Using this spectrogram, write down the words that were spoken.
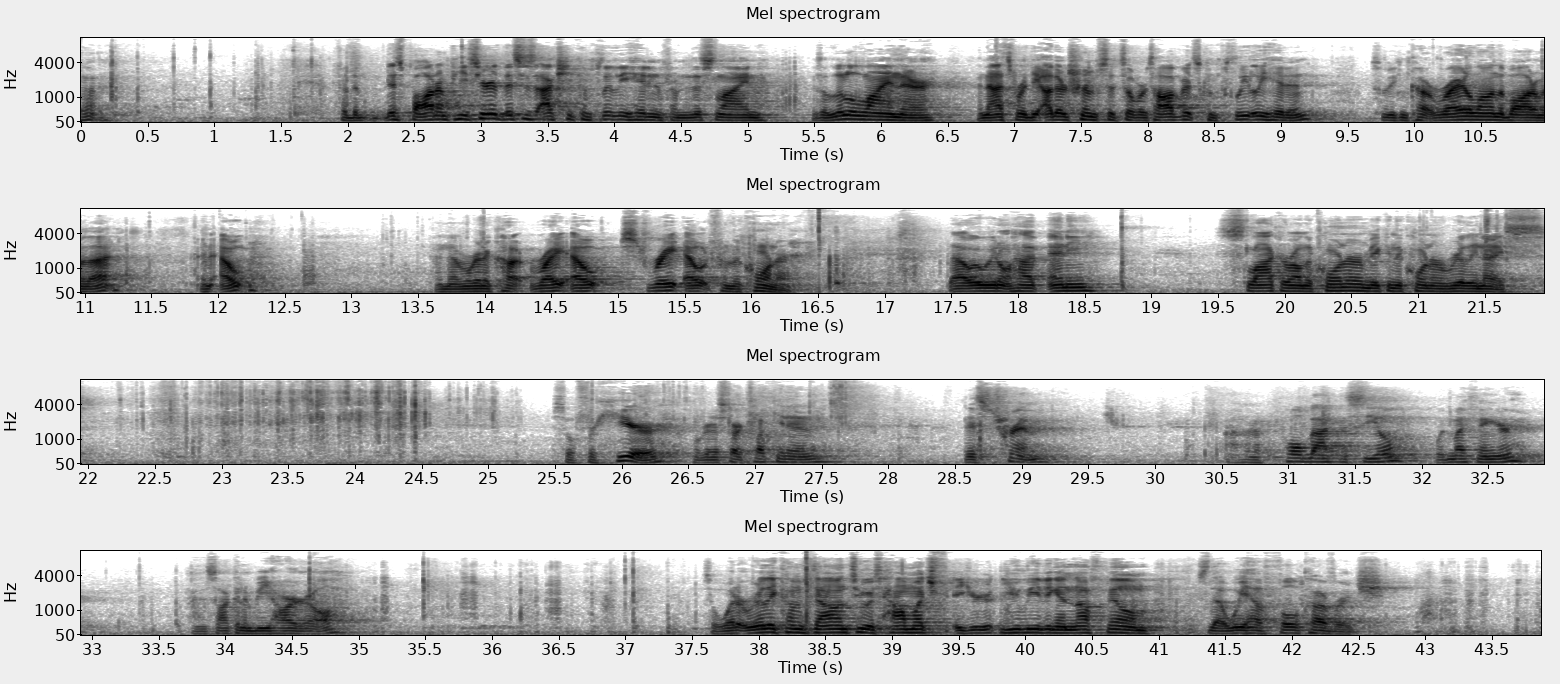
Okay. For the, this bottom piece here, this is actually completely hidden from this line. There's a little line there, and that's where the other trim sits over top of it. It's completely hidden. So we can cut right along the bottom of that and out. And then we're gonna cut right out, straight out from the corner. That way we don't have any slack around the corner, making the corner really nice. So for here, we're gonna start tucking in this trim. I'm gonna pull back the seal with my finger, and it's not gonna be hard at all. So what it really comes down to is how much you're you leaving enough film so that we have full coverage.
